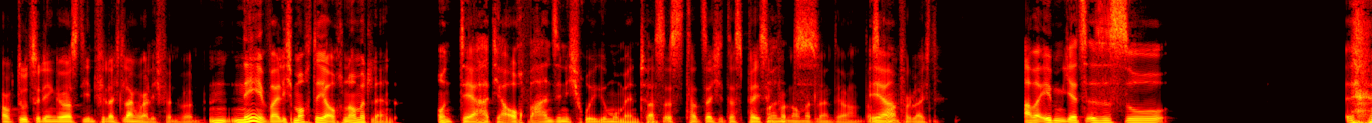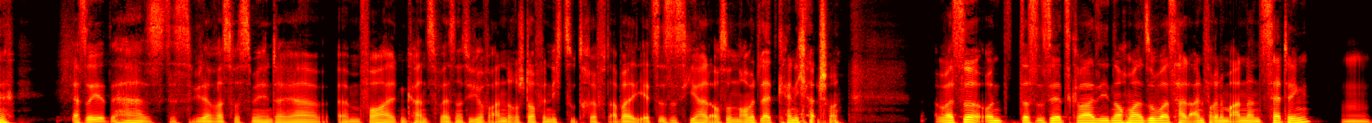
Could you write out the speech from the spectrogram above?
Ob du zu denen gehörst, die ihn vielleicht langweilig finden würden. nee, weil ich mochte ja auch Nomadland. Und der hat ja auch wahnsinnig ruhige Momente. Das ist tatsächlich das Pacing von Und- Nomadland, ja. Das ja. kann man vergleichen. Aber eben, jetzt ist es so. also, ja, das, das ist wieder was, was du mir hinterher ähm, vorhalten kannst, weil es natürlich auf andere Stoffe nicht zutrifft. Aber jetzt ist es hier halt auch so, Nomadland kenne ich halt schon. Weißt du? Und das ist jetzt quasi nochmal sowas halt einfach in einem anderen Setting. Mhm.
